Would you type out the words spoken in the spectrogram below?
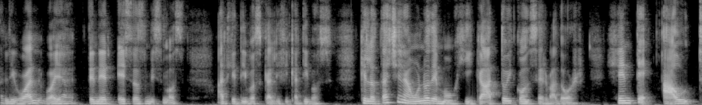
Al igual voy a tener esos mismos adjetivos calificativos, que lo tachen a uno de monjigato y conservador, gente out,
